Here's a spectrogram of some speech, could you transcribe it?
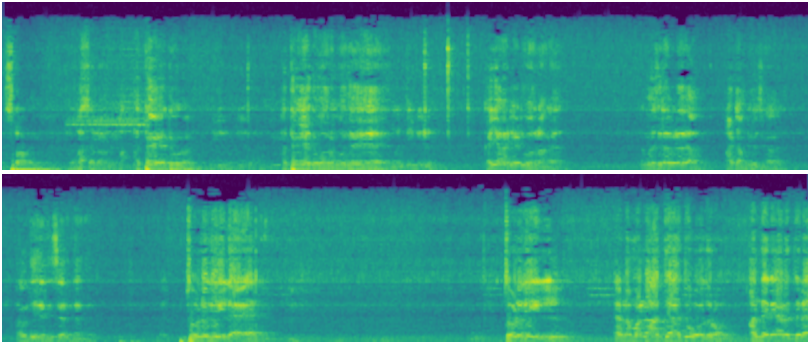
அஸ்ஸலாமு அத்தகையத்து அத்தகையத்து வரும்போது கையை ஆடி ஆடி ஓதுறாங்க நம்ம சில விட ஆட்டம் அப்படி வச்சுருக்காங்க அது வந்து எது சேர்ந்தது. தொழுகையில் தொழுகையில் நம்மெல்லாம் அத்தியாயத்து ஓதுறோம். அந்த நேரத்தில்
